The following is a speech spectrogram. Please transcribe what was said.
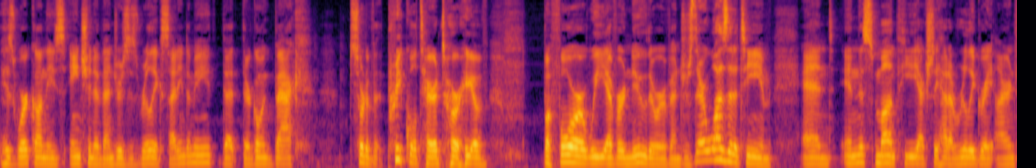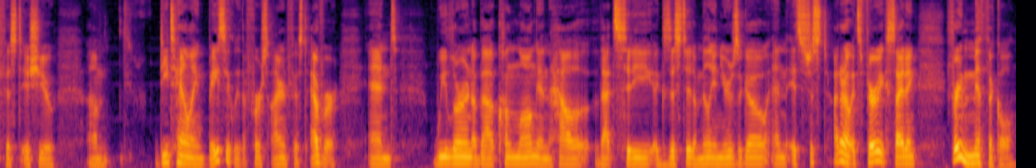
his work on these ancient Avengers is really exciting to me. That they're going back, sort of prequel territory of before we ever knew there were Avengers. There was a team, and in this month, he actually had a really great Iron Fist issue, um, detailing basically the first Iron Fist ever, and we learn about Kunlun and how that city existed a million years ago. And it's just, I don't know, it's very exciting, very mythical.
